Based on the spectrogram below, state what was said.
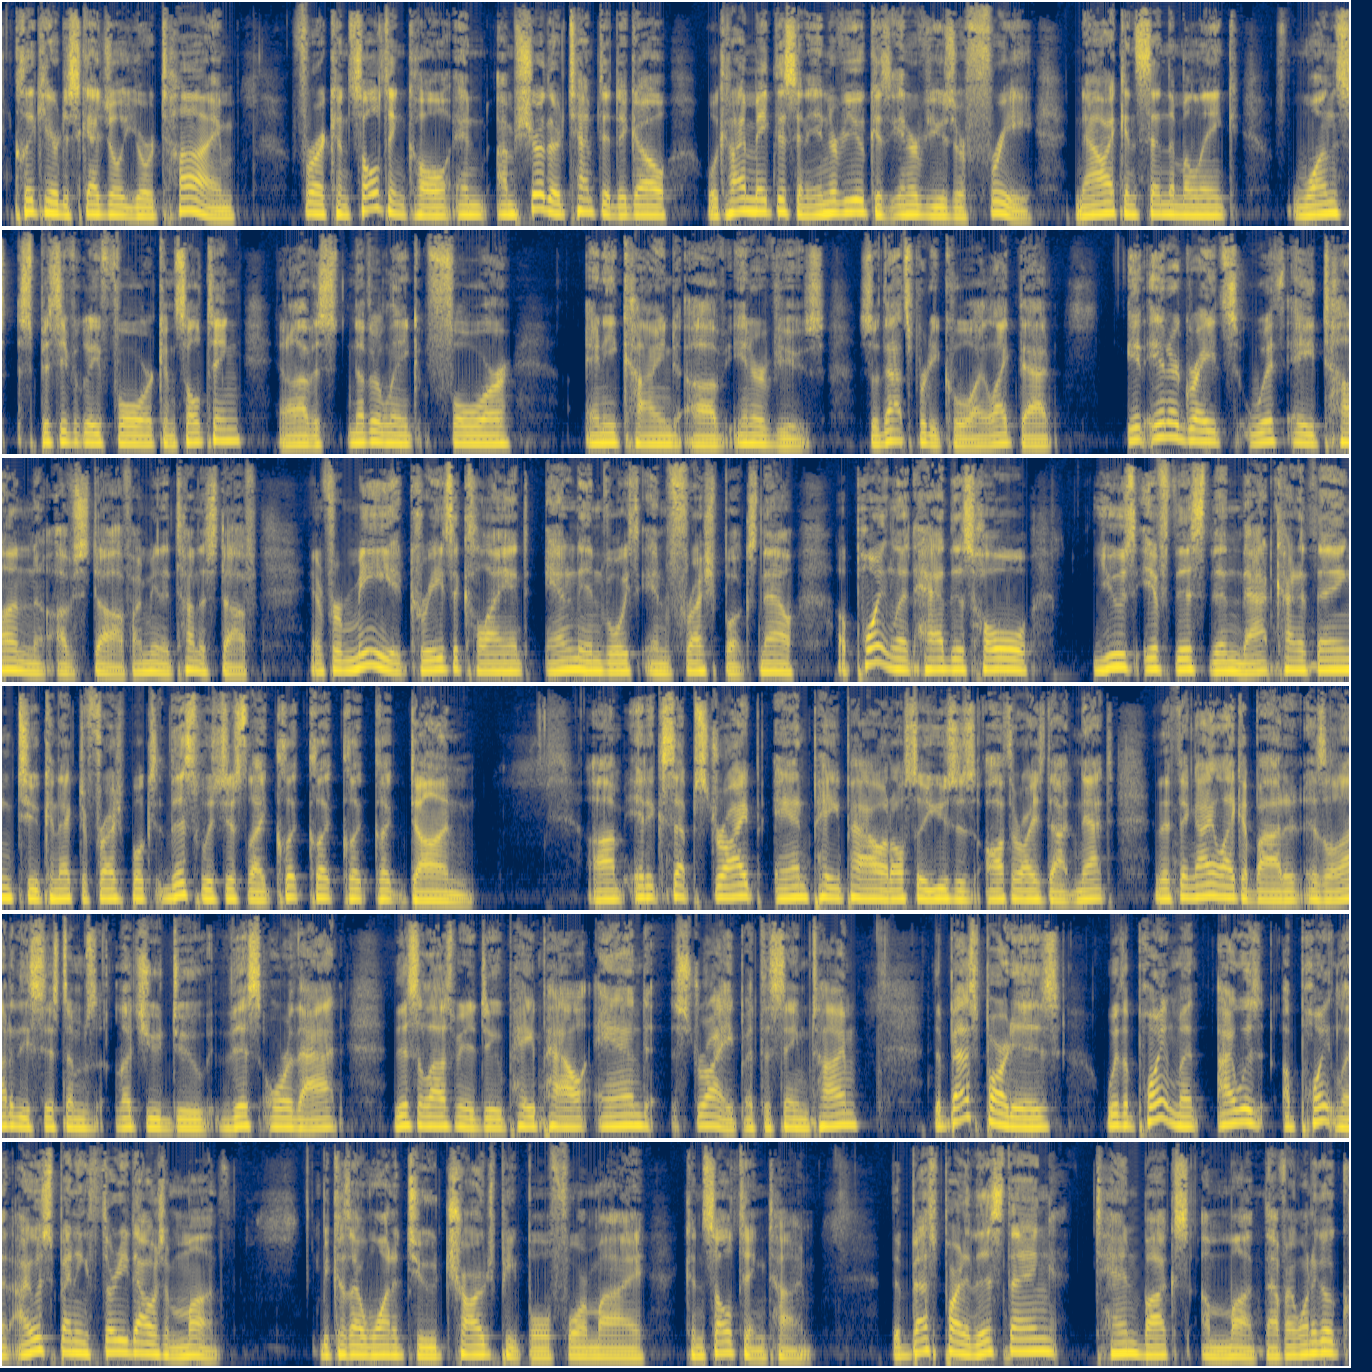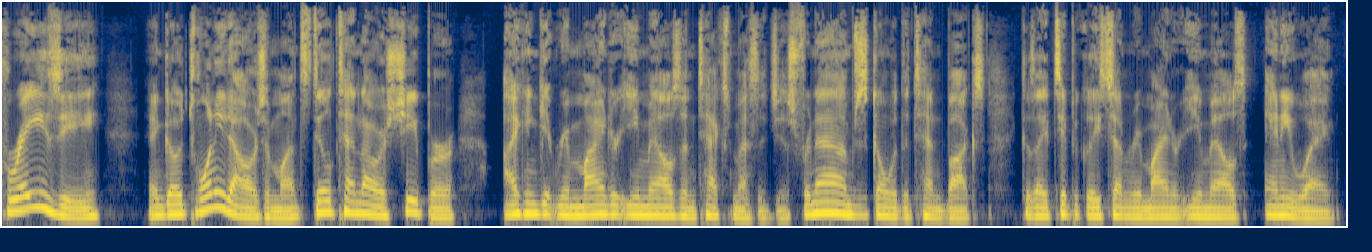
click here to schedule your time for a consulting call. And I'm sure they're tempted to go, well, can I make this an interview? Because interviews are free. Now I can send them a link, one specifically for consulting, and I'll have another link for any kind of interviews. So that's pretty cool. I like that. It integrates with a ton of stuff. I mean, a ton of stuff. And for me, it creates a client and an invoice in FreshBooks. Now, Appointlet had this whole use if this then that kind of thing to connect to FreshBooks. This was just like click, click, click, click, done. Um, it accepts Stripe and PayPal. It also uses authorize.net. And the thing I like about it is a lot of these systems let you do this or that. This allows me to do PayPal and Stripe at the same time. The best part is with appointment, I was appointment, I was spending $30 a month because I wanted to charge people for my consulting time. The best part of this thing, 10 bucks a month. Now, if I want to go crazy and go $20 a month, still $10 cheaper, I can get reminder emails and text messages. For now, I'm just going with the 10 bucks because I typically send reminder emails anyway.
